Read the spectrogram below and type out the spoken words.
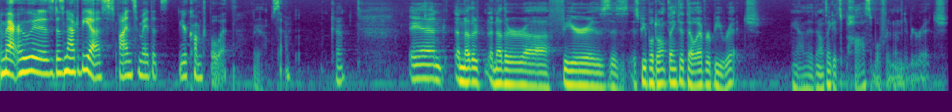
no matter who it is, it doesn't have to be us. Find somebody that's you're comfortable with. Yeah. So, Okay. And another another uh, fear is, is is people don't think that they'll ever be rich. You know, they don't think it's possible for them to be rich.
